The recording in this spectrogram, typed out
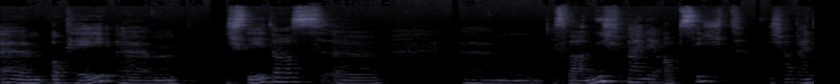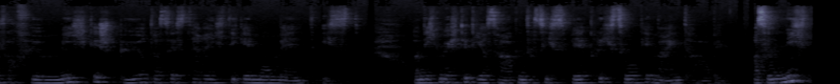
ähm, okay, ähm, ich sehe das, äh, ähm, es war nicht meine Absicht, ich habe einfach für mich gespürt, dass es der richtige Moment ist. Und ich möchte dir sagen, dass ich es wirklich so gemeint habe. Also nicht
